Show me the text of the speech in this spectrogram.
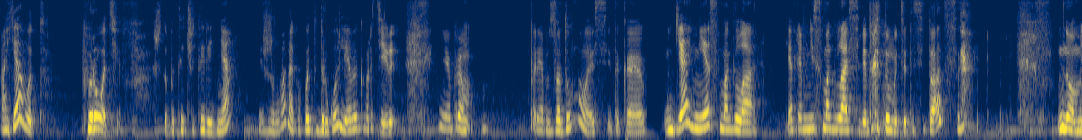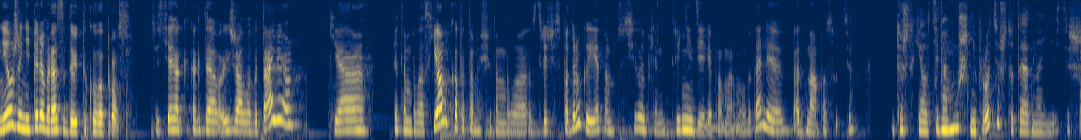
а я вот против, чтобы ты четыре дня жила на какой-то другой левой квартире. Я прям, прям задумалась и такая, я не смогла. Я прям не смогла себе придумать эту ситуацию. Но мне уже не первый раз задают такой вопрос. То есть я, когда уезжала в Италию, я... Меня там была съемка, потом еще там была встреча с подругой, я там тусила, блин, три недели, по-моему, в Италии одна, по сути. И то, что я, у тебя муж не против, что ты одна ездишь?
